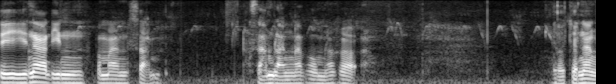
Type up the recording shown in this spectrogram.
ตีหน้าดินประมาณสามสามหลังครับผมแล้วก็ เดี๋ยวจะนั่ง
